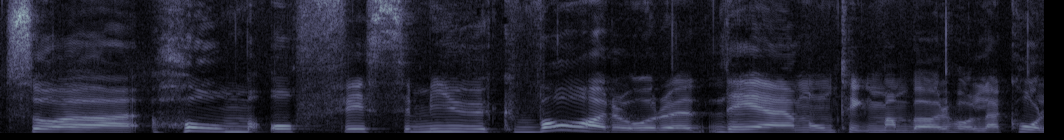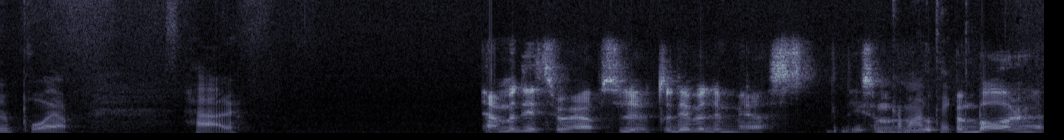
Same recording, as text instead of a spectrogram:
Så uh, Home Office-mjukvaror, det är någonting man bör hålla koll på här? Ja, men det tror jag absolut. Och det är väl det mest liksom, uppenbara,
